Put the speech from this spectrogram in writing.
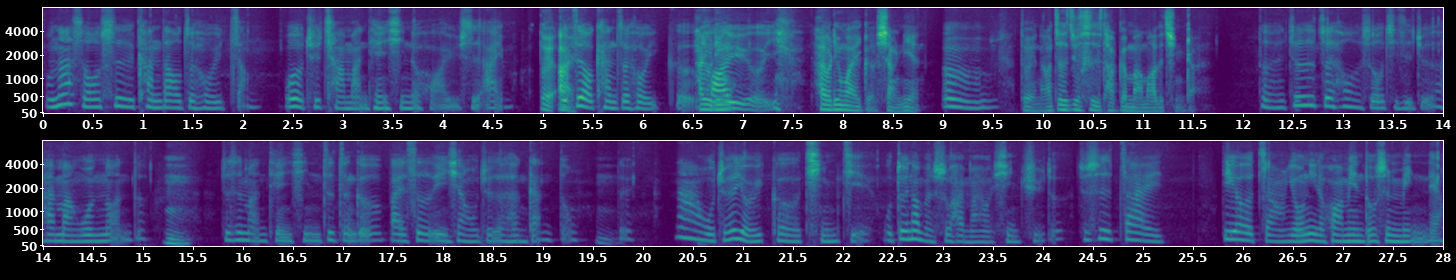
我那时候是看到最后一章，我有去查满天星的华语是爱吗？对，爱。我只有看最后一个华语而已。还有另外一个想念。嗯，对，然后这就是他跟妈妈的情感。对，就是最后的时候，其实觉得还蛮温暖的。嗯，就是满天星。这整个白色的印象，我觉得很感动。嗯，对。那我觉得有一个情节，我对那本书还蛮有兴趣的，就是在第二章，有你的画面都是明亮。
